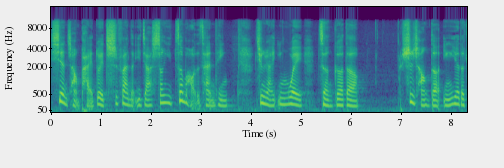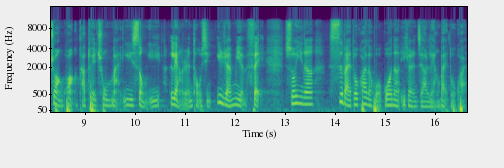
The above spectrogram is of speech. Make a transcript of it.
现场排队吃饭的一家生意这么好的餐厅，竟然因为整个的市场的营业的状况，他推出买一送一，两人同行，一人免费。所以呢，四百多块的火锅呢，一个人只要两百多块；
